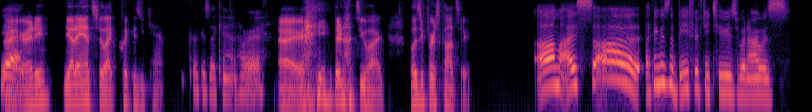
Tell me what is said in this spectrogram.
Yeah. All right, ready? You gotta answer like quick as you can. Quick as I can. All right. All right. They're not too hard. What was your first concert? Um, I saw I think it was the B52s when I was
